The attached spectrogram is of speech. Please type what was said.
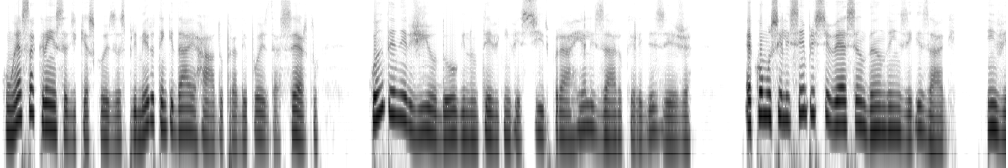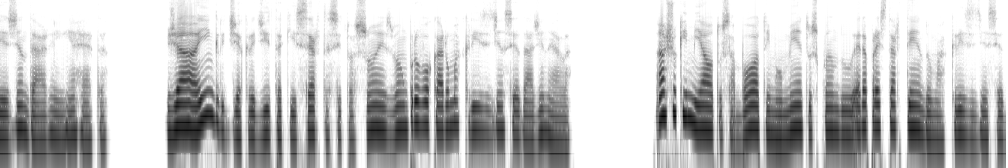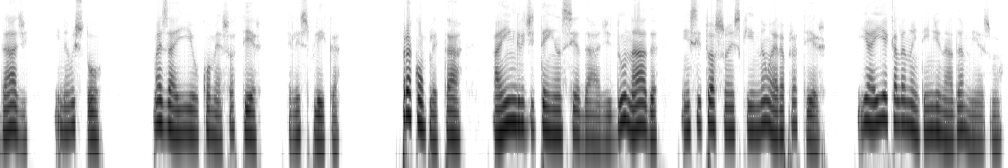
Com essa crença de que as coisas primeiro têm que dar errado para depois dar certo, quanta energia o Doug não teve que investir para realizar o que ele deseja. É como se ele sempre estivesse andando em zigue-zague em vez de andar em linha reta. Já a Ingrid acredita que certas situações vão provocar uma crise de ansiedade nela. Acho que me auto-saboto em momentos quando era para estar tendo uma crise de ansiedade e não estou. Mas aí eu começo a ter, ela explica. Para completar, a Ingrid tem ansiedade do nada em situações que não era para ter, e aí é que ela não entende nada mesmo.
